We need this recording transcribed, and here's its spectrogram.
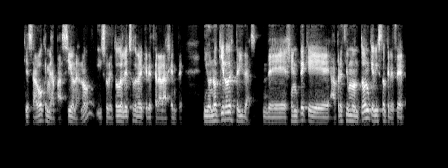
es algo que me apasiona, ¿no? Y sobre todo el hecho de ver crecer a la gente. Digo, no quiero despedidas de gente que aprecio un montón, que he visto crecer.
